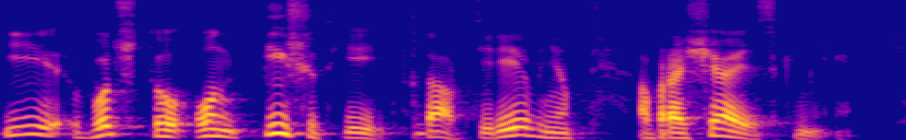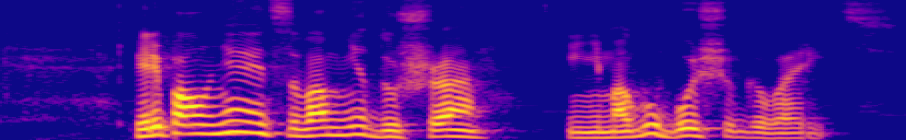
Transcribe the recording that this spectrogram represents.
и вот что он пишет ей туда, в деревню, обращаясь к ней. «Переполняется во мне душа и не могу больше говорить.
